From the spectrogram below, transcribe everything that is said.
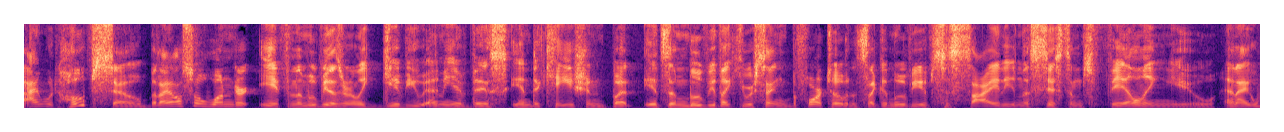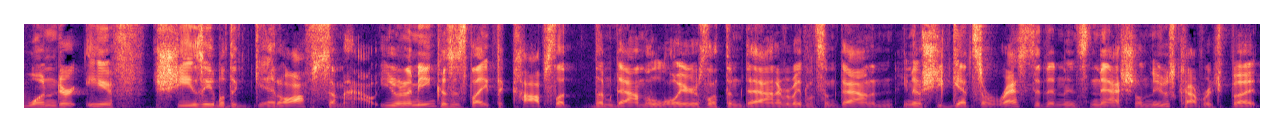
I would hope so, but I also wonder if, and the movie doesn't really give you any of this indication, but it's a movie like you were saying before, Tobin. It's like a movie of society and the systems failing you, and I wonder if she is able to get off somehow. You know what I mean? Because it's like the cops let them down, the lawyers let them down, everybody lets them down, and you know she gets arrested and it's national news coverage, but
